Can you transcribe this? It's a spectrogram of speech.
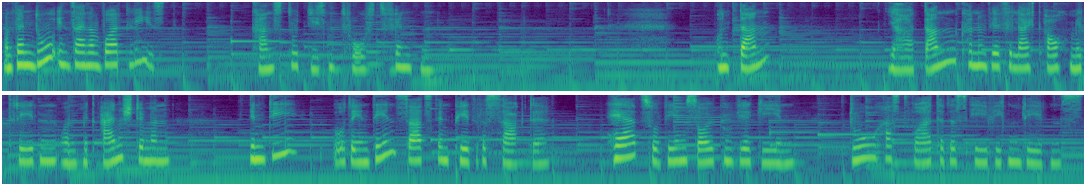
Und wenn du in seinem Wort liest, kannst du diesen Trost finden. Und dann, ja, dann können wir vielleicht auch mitreden und mit einstimmen in die oder in den Satz, den Petrus sagte, Herr, zu wem sollten wir gehen? Du hast Worte des ewigen Lebens.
